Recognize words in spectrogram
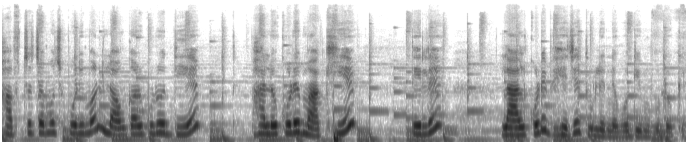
হাফ চা চামচ পরিমাণ লঙ্কার গুঁড়ো দিয়ে ভালো করে মাখিয়ে তেলে লাল করে ভেজে তুলে নেব ডিমগুলোকে।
